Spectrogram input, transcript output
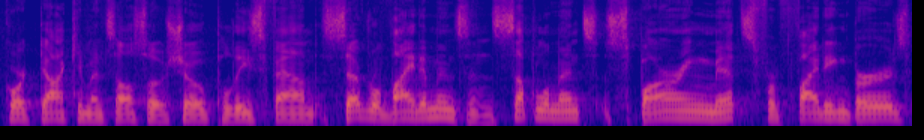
Court documents also show police found several vitamins and supplements, sparring mitts for fighting birds,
